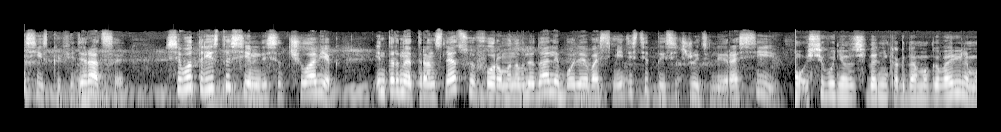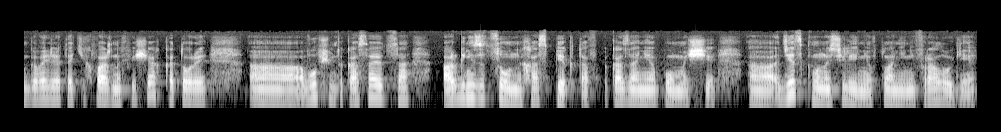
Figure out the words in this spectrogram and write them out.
Российской Федерации. Всего 370 человек. Интернет-трансляцию форума наблюдали более 80 тысяч жителей России. Ну, сегодня на заседании, когда мы говорили, мы говорили о таких важных вещах, которые, а, в общем-то, касаются организационных аспектов оказания помощи а, детскому населению в плане нефрологии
